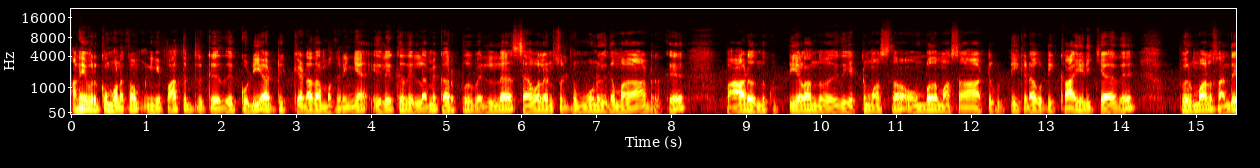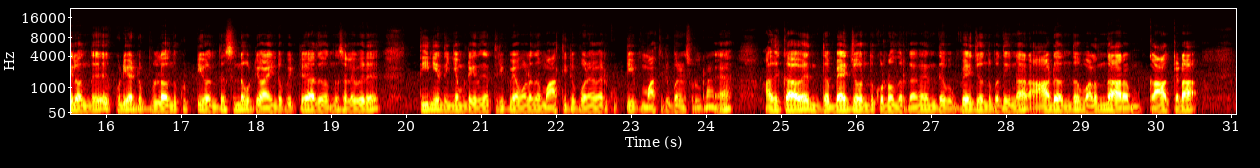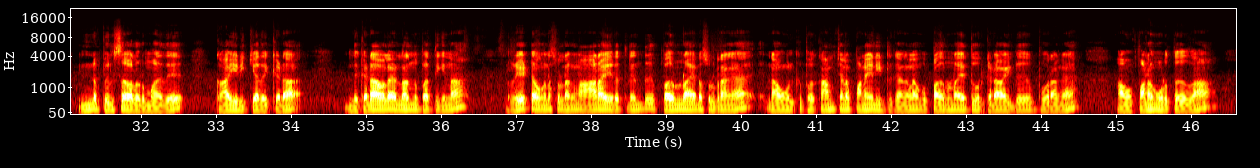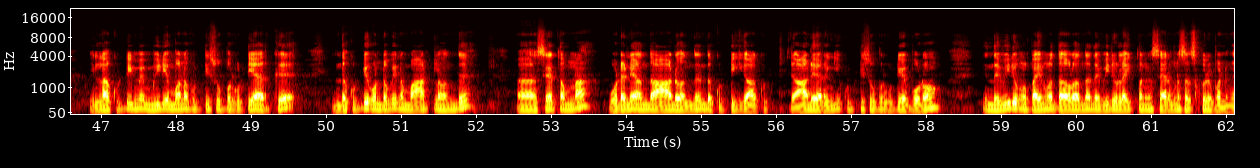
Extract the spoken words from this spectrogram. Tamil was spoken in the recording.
அனைவருக்கும் வணக்கம். நீங்கள் பார்த்துட்டு இருக்கிறது கொடியாட்டு கெடா தான் பார்க்குறீங்க இதில் இருக்கிறது எல்லாமே கருப்பு வெள்ளை செவலைன்னு சொல்லிட்டு மூணு விதமாக ஆடு இருக்குது இப்போ ஆடு வந்து குட்டியெல்லாம் அந்த இது எட்டு மாதம் ஒம்பது மாதம் ஆட்டுக்குட்டி கிடா குட்டி காயடிக்காது. பெரும்பாலும் சந்தையில் வந்து கொடியாட்டு புல்லை வந்து குட்டி வந்து சின்ன குட்டி வாங்கிட்டு போயிட்டு அது வந்து சில பேர் தீனியை திங்க மாட்டேங்குதுங்க. திருப்பி அவங்க வந்து மாற்றிட்டு போகிறேன் வேறு குட்டி மாற்றிட்டு போகிறேன்னு சொல்கிறாங்க அதுக்காக இந்த பேஜை வந்து கொண்டு வந்திருக்காங்க. இந்த பேஜ் வந்து பார்த்திங்கன்னா ஆடு வந்து வளர்ந்த ஆரம். கா கெடா. இன்னும் பெருசாக வளருமா அது? காயடிக்காத கெடா. இந்த கெடாவெல்லாம் எல்லாம் வந்து பார்த்திங்கன்னா ரேட் அவங்க என்ன சொல்கிறாங்கன்னா ஆறாயிரத்துலேருந்து பதினொன்றாயிரம் சொல்கிறாங்க நான் அவங்களுக்கு இப்போ காமிச்சாலும் பணம் எண்ணிட்டு இருக்காங்களா அவங்க பதினொன்றாயிரத்துக்கு ஒரு கெடா வாங்கிட்டு போகிறாங்க அவங்க பணம் கொடுத்தது தான் எல்லா குட்டியுமே மீடியமான குட்டி சூப்பர் குட்டியாக இருக்குது இந்த குட்டியை கொண்டு போய் நம்ம ஆட்டில் வந்து சேர்த்தோம்னா உடனே வந்து ஆடு வந்து இந்த குட்டிக்கு குட்டி ஆடு இறங்கி குட்டி சூப்பர் குட்டியாக போடும். இந்த வீடியோ உங்களுக்கு பயனுள்ள தகவலாக இருந்தால் இந்த வீடியோ லைக் பண்ணுங்கள் ஷேர் பண்ணுங்கள் சப்ஸ்கிரைப் பண்ணுங்கள்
